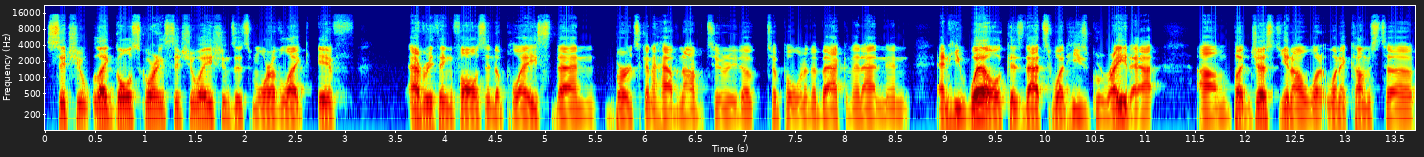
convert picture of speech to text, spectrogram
situ like goal scoring situations. It's more of like if everything falls into place, then Bert's going to have an opportunity to, to put one in the back of the net and, and, and he will, cause that's what he's great at. Um, but just, you know, when, when it comes to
